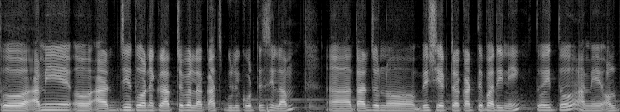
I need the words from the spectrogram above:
তো আমি আর যেহেতু অনেক রাত্রেবেলা কাজগুলি করতেছিলাম তার জন্য বেশি একটা কাটতে পারিনি। তো এই তো আমি অল্প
